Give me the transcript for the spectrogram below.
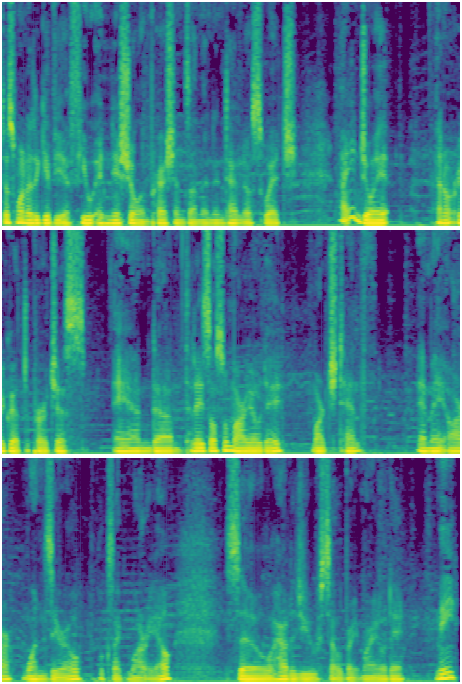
Just wanted to give you a few initial impressions on the Nintendo Switch. I enjoy it. I don't regret the purchase. And um, today's also Mario Day, March 10th. M A R 1 0. Looks like Mario. So, how did you celebrate Mario Day? Me,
